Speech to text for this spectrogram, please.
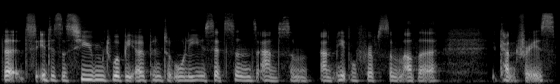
that it is assumed would be open to all EU citizens and some and people from some other countries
